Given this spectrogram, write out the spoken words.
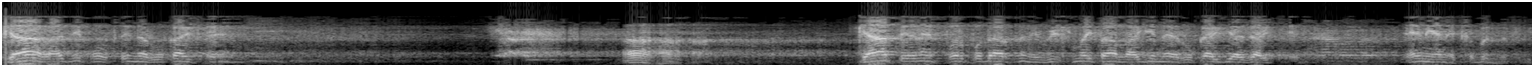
ક્યાં રાજીપો થઈને રોકાય છે? ક્યાં તેને પર પદાર્થની વિસ્મયતા લાગીને રોકાઈ ગયા જાય છે? એની એને ખબર નથી.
